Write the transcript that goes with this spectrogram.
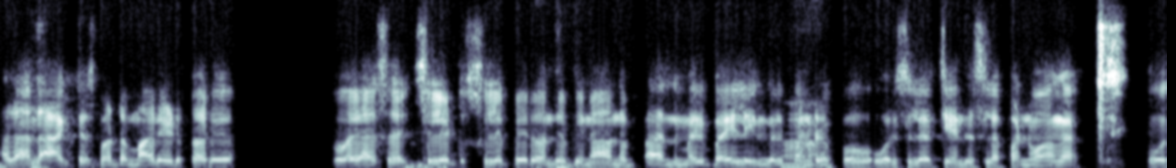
அதான் அந்த ஆக்டர்ஸ் மட்டும் மாறி எடுப்பாரு. சில சில பேர் வந்து எப்படின்னா அந்த அந்த மாதிரி பைலிங்கல் ம். பண்றப்போ ஒரு சில சேஞ்சஸ் எல்லாம் பண்ணுவாங்க இப்போ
